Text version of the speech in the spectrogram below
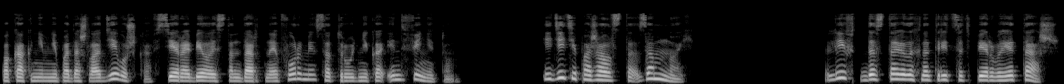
пока к ним не подошла девушка в серо-белой стандартной форме сотрудника Инфинитум. «Идите, пожалуйста, за мной». Лифт доставил их на 31 этаж.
